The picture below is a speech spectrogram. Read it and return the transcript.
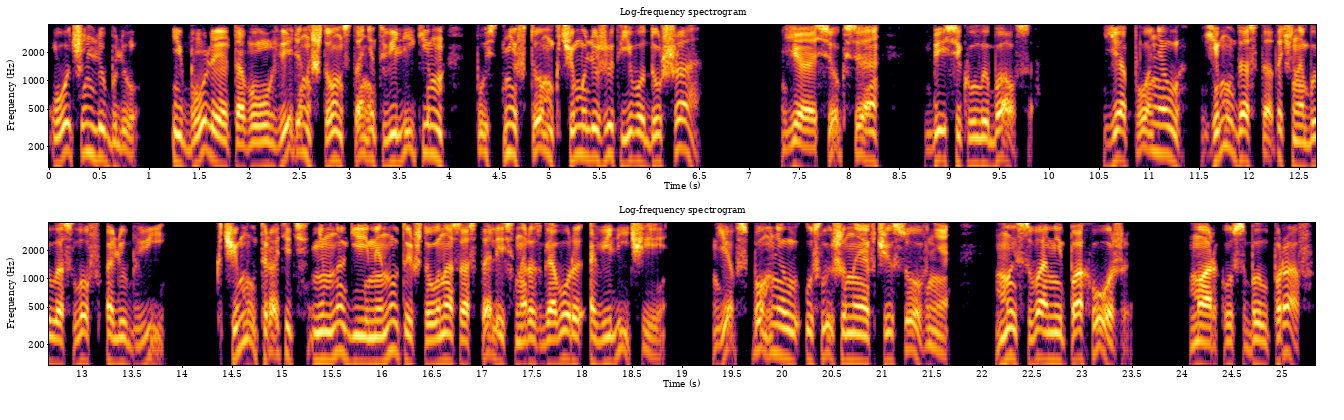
очень люблю. И более того, уверен, что он станет великим, пусть не в том, к чему лежит его душа. Я осекся, Бесик улыбался. Я понял, ему достаточно было слов о любви. К чему тратить немногие минуты, что у нас остались на разговоры о величии? Я вспомнил услышанное в часовне. «Мы с вами похожи». Маркус был прав.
